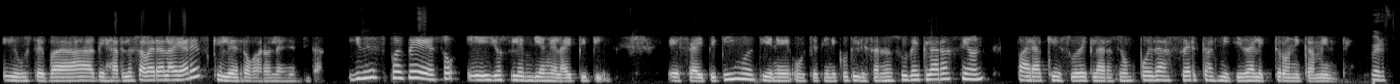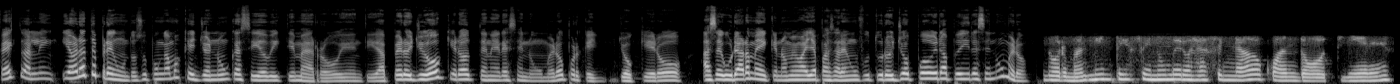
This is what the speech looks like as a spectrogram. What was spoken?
eh, usted va a dejarle saber al IRS que le robaron la identidad y después de eso ellos le envían el IPP. Ese IPP tiene, usted tiene que utilizarlo en su declaración para que su declaración pueda ser transmitida electrónicamente. Perfecto, Arlene. Y ahora te pregunto, supongamos que yo nunca he sido víctima de robo de identidad, pero yo quiero obtener ese número porque yo quiero asegurarme de que no me vaya a pasar en un futuro. ¿Yo puedo ir a pedir ese número? Normalmente ese número es asignado cuando tienes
